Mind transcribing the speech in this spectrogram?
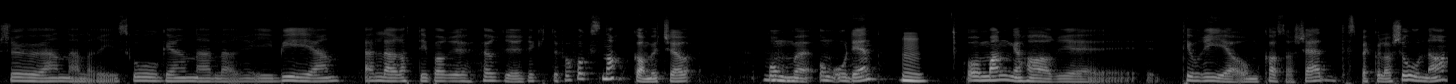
sjøen, eller i skogen, eller i byen. Eller at de bare hører rykter, for folk snakker mye om, om Odin. Mm. Og mange har eh, teorier om hva som har skjedd, spekulasjoner.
